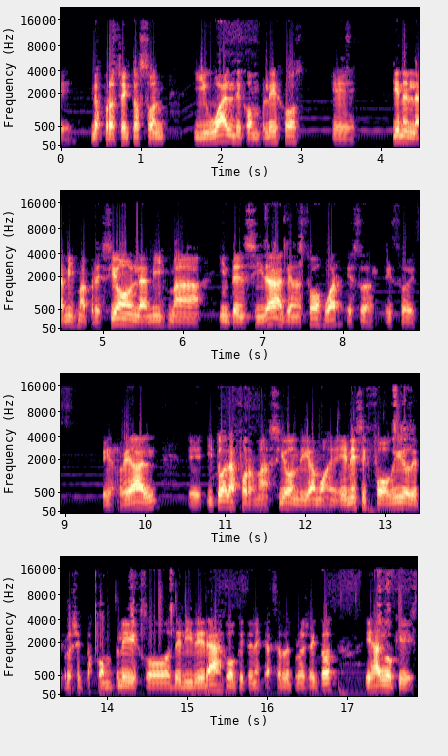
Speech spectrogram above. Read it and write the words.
eh, los proyectos son igual de complejos, tienen la misma presión, la misma intensidad que en el software, eso, eso es, es real. Eh, y toda la formación, digamos, en, ese fogueo de proyectos complejos, de liderazgo que tenés que hacer de proyectos, es algo que,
